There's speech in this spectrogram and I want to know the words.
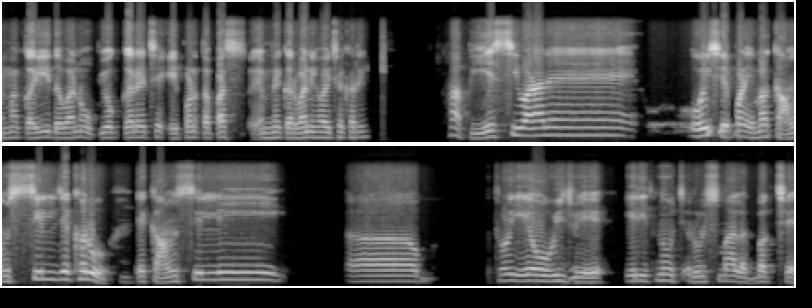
એમાં કઈ દવાનો ઉપયોગ કરે છે એ પણ તપાસ એમને કરવાની હોય છે ખરી? હા પીએસસી વાળાને હોય છે પણ એમાં કાઉન્સિલ જે ખરું એ કાઉન્સિલની અ, થોડી એ હોવી જોઈએ એ રીતનું રૂલ્સમાં લગભગ છે.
